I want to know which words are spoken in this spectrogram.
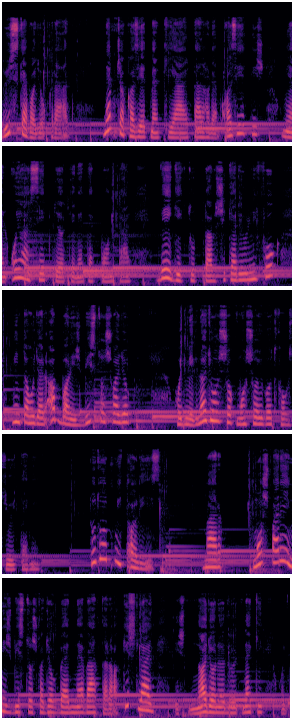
büszke vagyok rád. Nem csak azért, mert kiálltál, hanem azért is, milyen olyan szép történetet mondtál. Végig tudtam, sikerülni fog, mint ahogyan abban is biztos vagyok, hogy még nagyon sok mosolygót fogsz gyűjteni. Tudod mit, Aliz? Már most már én is biztos vagyok benne, vágta rá a kislány, és nagyon örült neki, hogy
